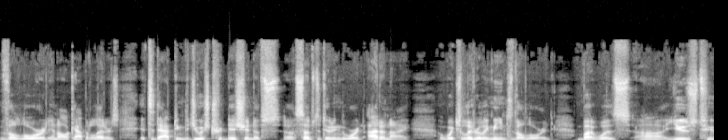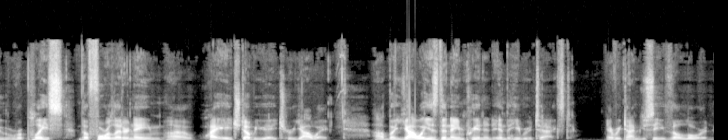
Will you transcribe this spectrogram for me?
the Lord in all capital letters, it's adapting the Jewish tradition of uh, substituting the word Adonai, which literally means the Lord, but was uh, used to replace the four letter name YHWH uh, or Yahweh. Uh, but Yahweh is the name printed in the Hebrew text every time you see the Lord.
